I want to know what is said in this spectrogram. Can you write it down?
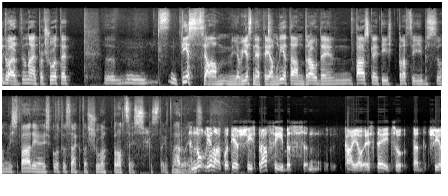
Edvards, runājot par šo te tiesām jau iesniegtajām lietām, draudēm, pārskaitīšanas prasības un viss pārējais. Ko tu saki par šo procesu, kas tagad vērojams? Nu, lielākoties šīs prasības, kā jau es teicu, tad šie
